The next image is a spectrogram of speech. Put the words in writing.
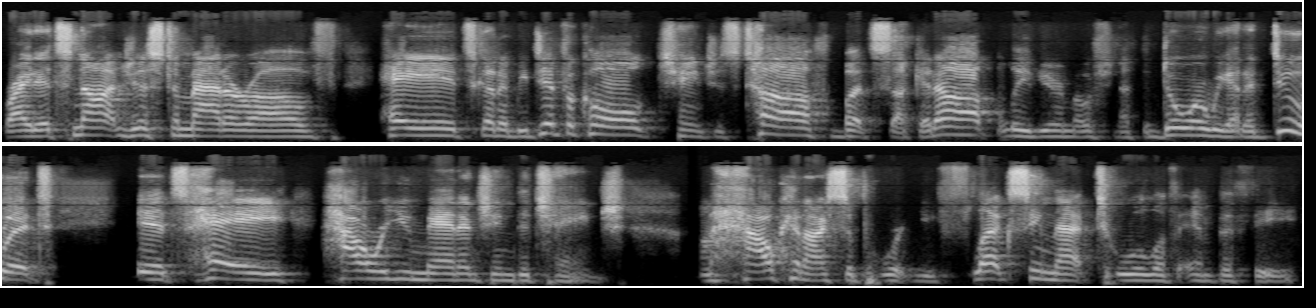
right? It's not just a matter of, hey, it's going to be difficult, change is tough, but suck it up, leave your emotion at the door, we got to do it. It's, hey, how are you managing the change? How can I support you? Flexing that tool of empathy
